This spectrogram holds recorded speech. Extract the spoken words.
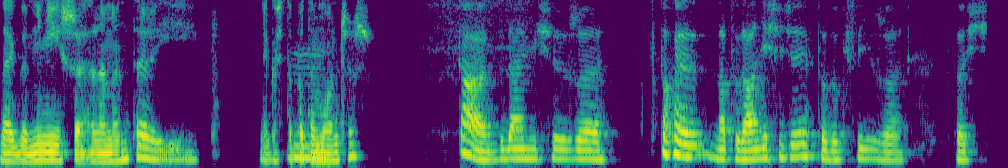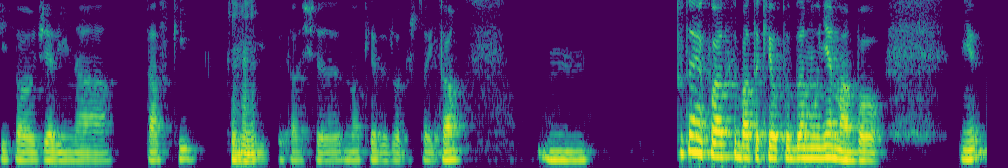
na jakby mniejsze elementy i jakoś to potem mhm. łączysz? Tak, wydaje mi się, że trochę naturalnie się dzieje w produkcji, że ktoś ci to dzieli na taski mhm. i pyta się, no kiedy zrobisz to i to. Mm. Tutaj akurat chyba takiego problemu nie ma, bo nie,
